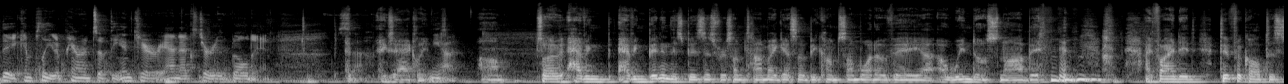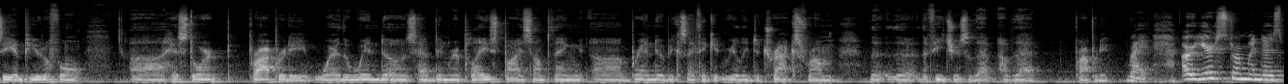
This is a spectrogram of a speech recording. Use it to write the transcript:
the complete appearance of the interior and exterior of the building. So, exactly. Yeah. Um, so having having been in this business for some time, I guess I've become somewhat of a, a window snob. I find it difficult to see a beautiful uh, historic property where the windows have been replaced by something uh, brand new because I think it really detracts from the, the, the features of that of that property. Right. Are your storm windows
